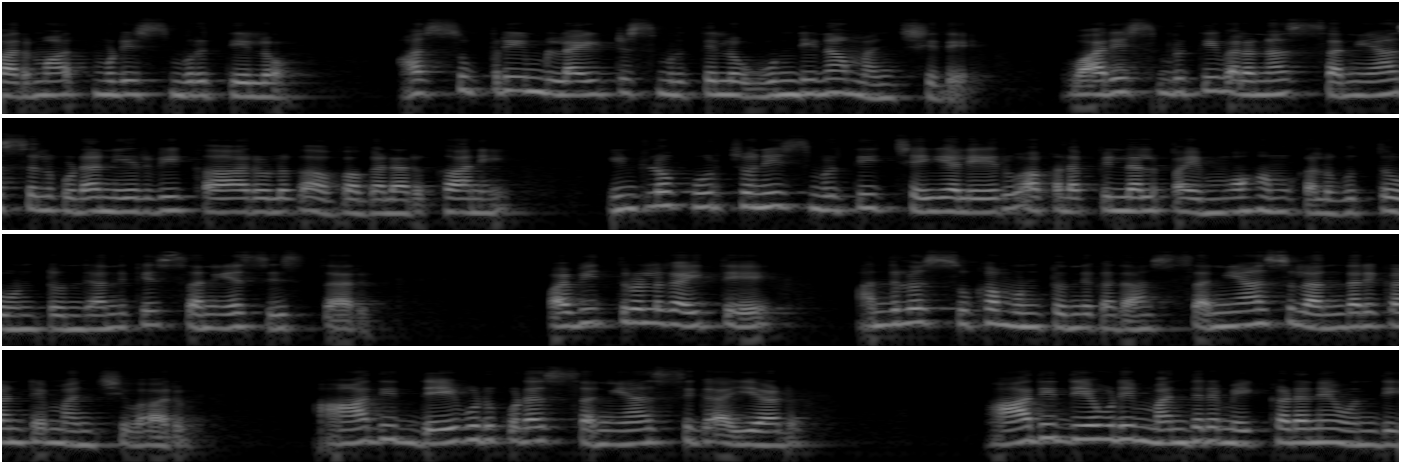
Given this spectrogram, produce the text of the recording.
పరమాత్ముడి స్మృతిలో ఆ సుప్రీం లైట్ స్మృతిలో ఉండినా మంచిదే. వారి స్మృతి వలన సన్యాసులు కూడా నిర్వికారులుగా అవ్వగలరు. కానీ ఇంట్లో కూర్చొని స్మృతి చెయ్యలేరు అక్కడ పిల్లలపై మోహం కలుగుతూ ఉంటుంది. అందుకే సన్యాసిస్తారు. పవిత్రులుగా అయితే అందులో సుఖం ఉంటుంది కదా. సన్యాసులు అందరికంటే మంచివారు. ఆది దేవుడు కూడా సన్యాసిగా అయ్యాడు. ఆది దేవుడి మందిరం ఇక్కడనే ఉంది.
